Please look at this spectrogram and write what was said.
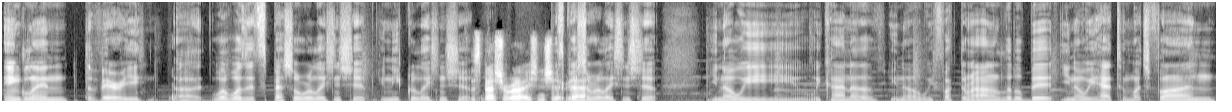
England, the very uh what was it? Special relationship, unique relationship, The special relationship, special yeah. relationship. You know, we we kind of, you know, we fucked around a little bit. You know, we had too much fun.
